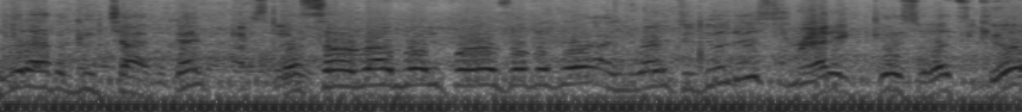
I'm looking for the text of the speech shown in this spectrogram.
We're going to have a good time, okay? Absolutely. Let's uh, all run ready for us over there. Are you ready to do this? Ready. Okay, so let's go.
